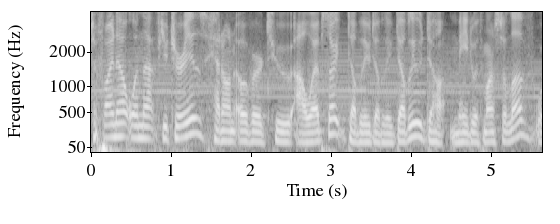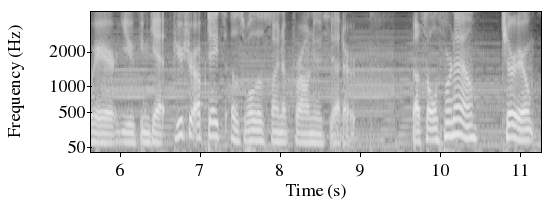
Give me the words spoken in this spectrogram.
To find out when that future is, head on over to our website, www.madewithmonsterlove, where you can get future updates as well as sign up for our newsletter. That's all for now. Cheerio.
